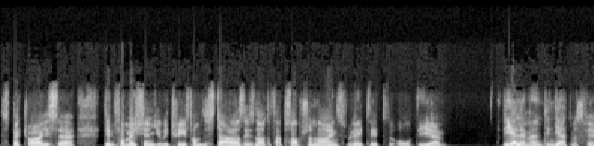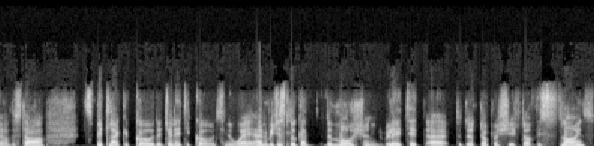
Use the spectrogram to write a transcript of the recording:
Spectra is uh, the information you retrieve from the stars. There's a lot of absorption lines related to all the um, the element in the atmosphere of the star. It's a bit like a code, a genetic codes in a way. And we just look at the motion related uh, to the Doppler shift of these lines.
